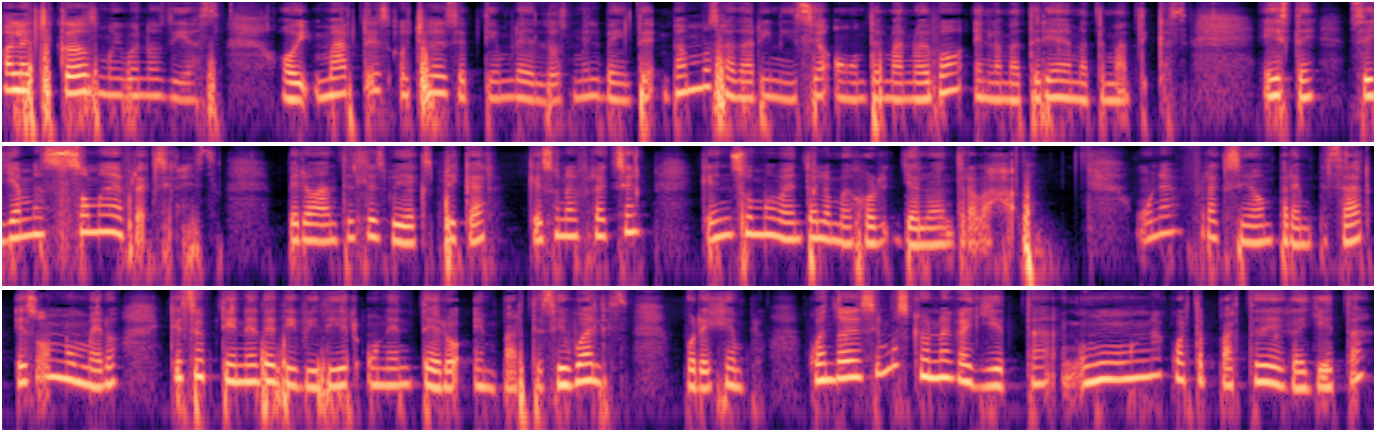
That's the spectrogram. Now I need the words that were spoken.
Hola chicos, muy buenos días. Hoy, martes 8 de septiembre del 2020, vamos a dar inicio a un tema nuevo en la materia de matemáticas. Este se llama suma de fracciones. Pero antes les voy a explicar qué es una fracción, que en su momento a lo mejor ya lo han trabajado. Una fracción, para empezar, es un número que se obtiene de dividir un entero en partes iguales. Por ejemplo, cuando decimos que una galleta, una cuarta parte de galleta,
